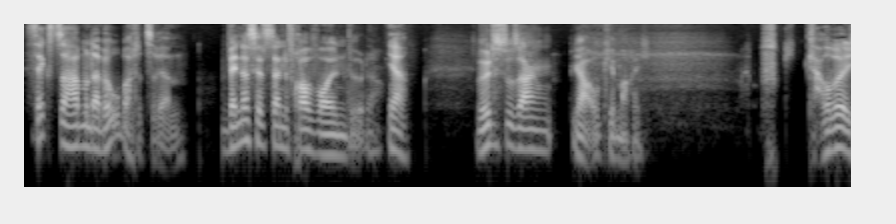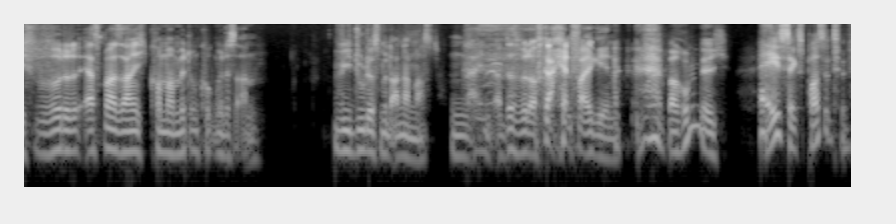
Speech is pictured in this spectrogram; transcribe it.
Sex zu haben und da beobachtet zu werden. Wenn das jetzt deine Frau wollen würde, Ja. würdest du sagen, ja, okay, mache ich. Ich glaube, ich würde erstmal sagen, ich komme mal mit und gucke mir das an. Wie du das mit anderen machst. Nein, das würde auf gar keinen Fall gehen. Warum nicht? Hey, Sex Positive.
